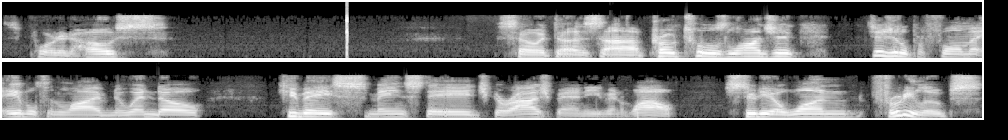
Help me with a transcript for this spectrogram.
Supported hosts. So it does uh, Pro Tools Logic, Digital Performer, Ableton Live, Nuendo, Cubase, Mainstage, GarageBand, even. Wow. Studio One, Fruity Loops,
